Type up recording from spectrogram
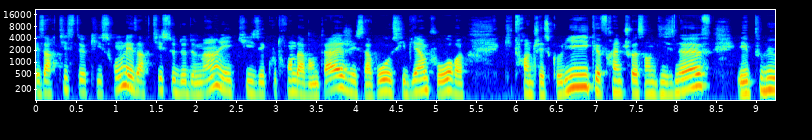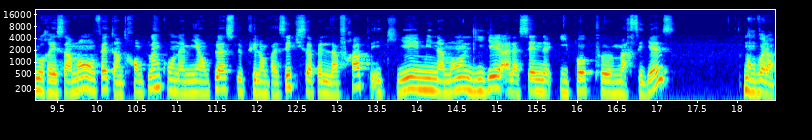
les artistes qui seront les artistes de demain et qu'ils écouteront davantage. Et ça vaut aussi bien pour euh, Kit Francescoli que French 79 et plus récemment, en fait, un tremplin qu'on a mis en place depuis l'an passé qui s'appelle La Frappe et qui est éminemment lié à la scène hip-hop euh, marseillaise. Donc voilà.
